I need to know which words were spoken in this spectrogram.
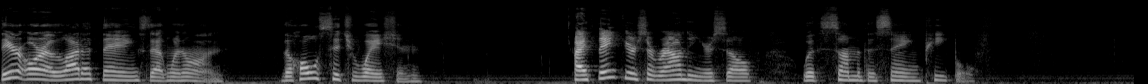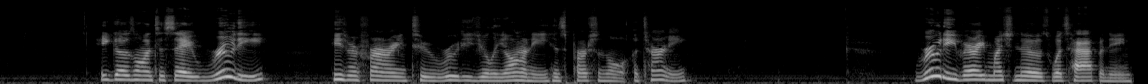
There are a lot of things that went on. The whole situation. I think you're surrounding yourself with some of the same people. He goes on to say Rudy He's referring to Rudy Giuliani, his personal attorney. Rudy very much knows what's happening,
